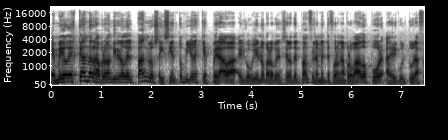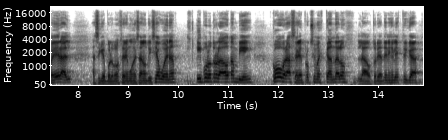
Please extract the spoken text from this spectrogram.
En medio de escándalos, aprueban dinero del PAN. Los 600 millones que esperaba el gobierno para los beneficiarios del PAN finalmente fueron aprobados por Agricultura Federal. Así que por lo menos tenemos esa noticia buena. Y por otro lado también, Cobra será el próximo escándalo. La Autoridad de Energía Eléctrica,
